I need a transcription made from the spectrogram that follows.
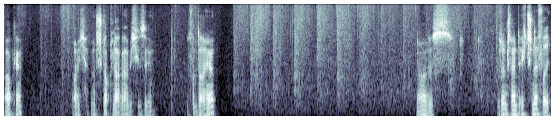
Okay. Aber ich habe ein Stocklager, habe ich gesehen. Von daher. Ja, das wird anscheinend echt schnell voll.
